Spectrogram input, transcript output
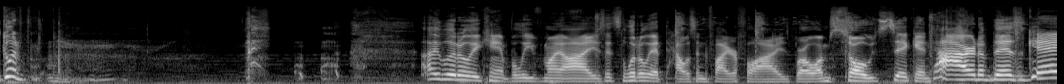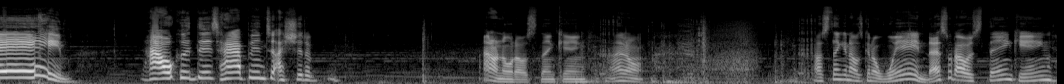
Good. I literally can't believe my eyes. It's literally a thousand fireflies, bro. I'm so sick and tired of this game. How could this happen? I should have... I don't know what I was thinking. I don't... I was thinking I was gonna win. That's what I was thinking.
